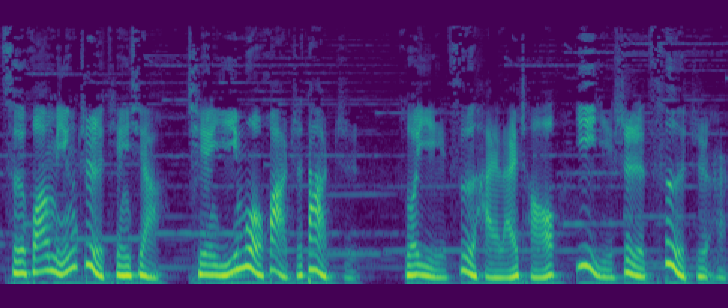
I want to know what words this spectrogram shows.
此皇明治天下，潜移默化之大旨，所以四海来朝，亦已是次之耳。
